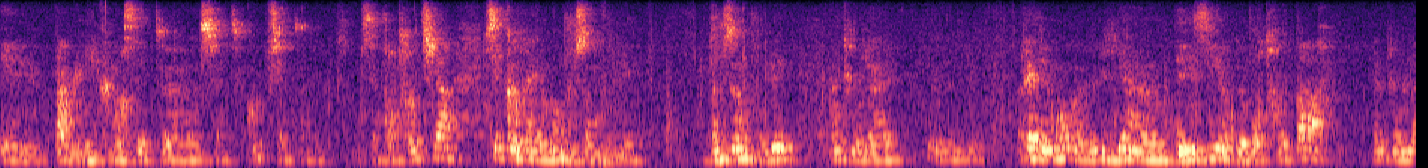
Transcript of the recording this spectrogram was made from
et pas uniquement cette, euh, cet entretien, c'est que réellement vous en voulez. Vous en voulez. Hein, euh, réellement, il y a un désir de votre part, là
